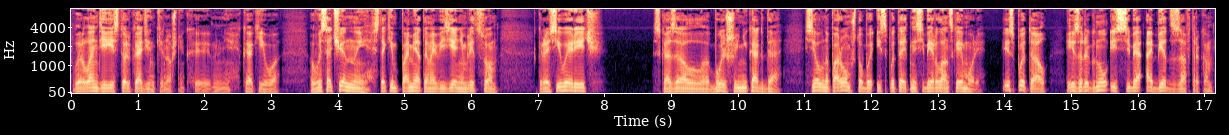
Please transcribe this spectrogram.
В Ирландии есть только один киношник. Э, как его? Высоченный, с таким помятым обезьяним лицом. Красивая речь. Сказал, больше никогда. Сел на паром, чтобы испытать на себе Ирландское море. Испытал. Изрыгнул из себя обед с завтраком.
